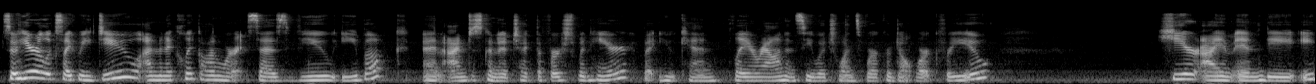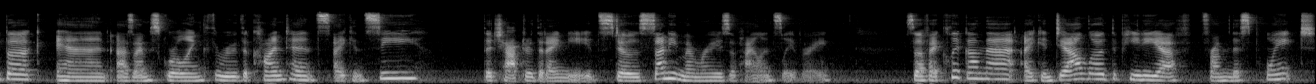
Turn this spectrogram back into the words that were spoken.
So here it looks like we do. I'm going to click on where it says view ebook and I'm just going to check the first one here, but you can play around and see which ones work or don't work for you. Here I am in the ebook and as I'm scrolling through the contents, I can see the chapter that I need, Stowe's Sunny Memories of Highland Slavery. So if I click on that, I can download the PDF from this point,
